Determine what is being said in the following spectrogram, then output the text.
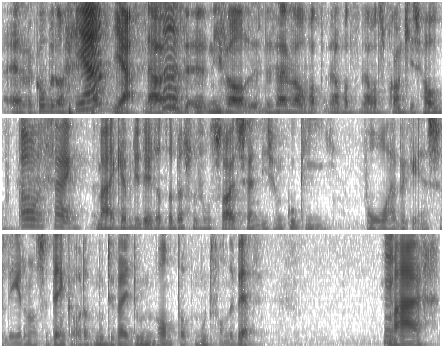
Eh, we komen er... Ja? ja, nou, Ah. in ieder geval, er zijn wel wat, wel wat, wel wat sprankjes hoop. oh wat fijn. Maar ik heb het idee dat er best wel veel sites zijn die zo'n cookie vol hebben geïnstalleerd. Omdat ze denken, oh, dat moeten wij doen, want dat moet van de wet. Hm. Maar,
